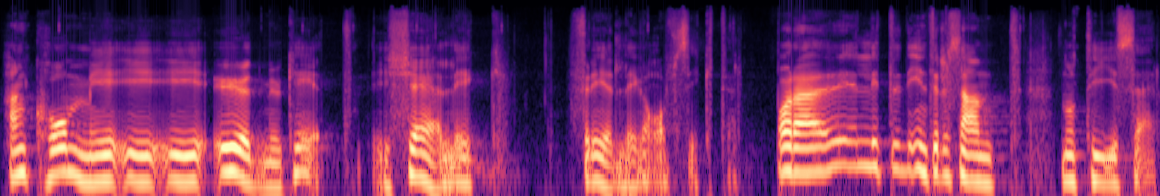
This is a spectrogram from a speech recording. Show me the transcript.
Han kom i, i, i ödmjukhet, i kärlek, fredliga avsikter. Bara en lite intressant notis här.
